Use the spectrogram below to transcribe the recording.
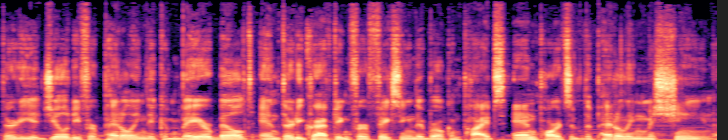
30 agility for pedaling the conveyor belt, and 30 crafting for fixing the broken pipes and parts of the pedaling machine.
